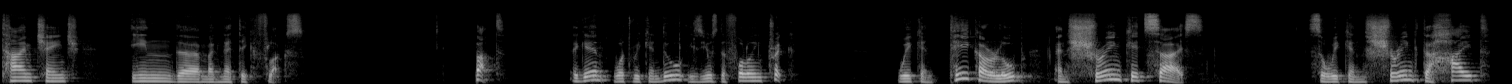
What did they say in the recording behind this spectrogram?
time change in the magnetic flux. But again, what we can do is use the following trick. We can take our loop and shrink its size. So we can shrink the height,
